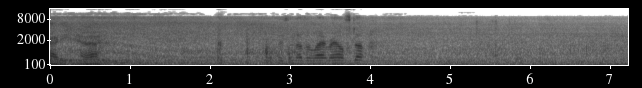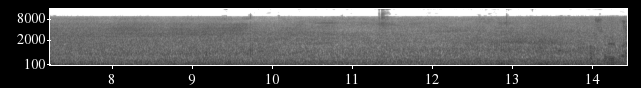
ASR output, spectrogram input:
Alrighty. Uh, there's another light rail stop. Cross over.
